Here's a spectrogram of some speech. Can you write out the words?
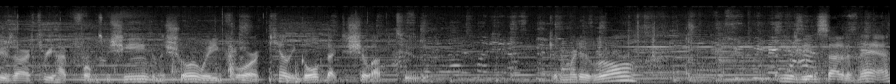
Here's our three high performance machines on the shore waiting for Kelly Goldbeck to show up to get them ready to roll. Here's the inside of the van.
